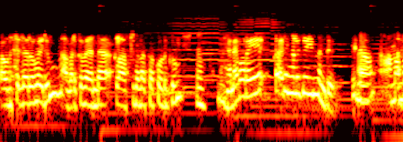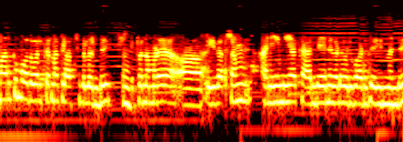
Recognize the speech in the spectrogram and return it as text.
കൗൺസിലർ വരും. അവർക്ക് വേണ്ട ക്ലാസ്സുകളൊക്കെ കൊടുക്കും. അങ്ങനെ കുറെ കാര്യങ്ങൾ ചെയ്യുന്നുണ്ട്. പിന്നെ അമ്മമാർക്കും ബോധവൽക്കരണ ക്ലാസ്സുകളുണ്ട്. ഇപ്പൊ നമ്മൾ ഈ വർഷം അനീമിയ ക്യാമ്പയിനുകൾ ഒരുപാട് ചെയ്യുന്നുണ്ട്.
